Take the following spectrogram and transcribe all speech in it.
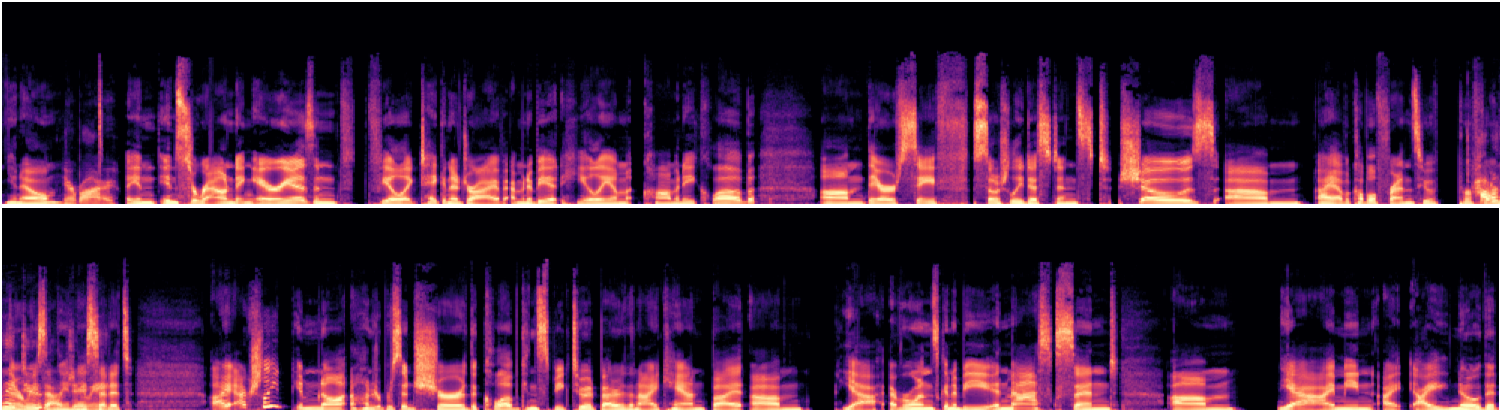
you know, nearby in in surrounding areas and feel like taking a drive, I'm going to be at Helium Comedy Club. Um, they're safe, socially distanced shows. Um, I have a couple of friends who have performed there do that, recently, and they said it's. I actually am not 100% sure. The club can speak to it better than I can, but um, yeah, everyone's going to be in masks and um, yeah, I mean, I I know that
